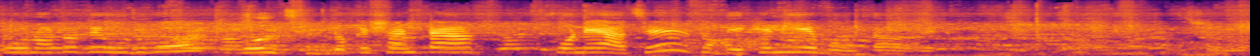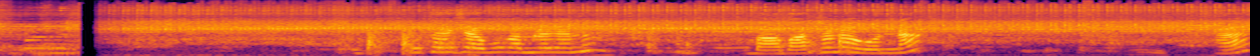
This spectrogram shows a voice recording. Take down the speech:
কোন অটোতে উঠব বলছি, লোকেশানটা ফোনে আছে, একটু দেখে নিয়ে বলতে হবে। কোথায় যাব আমরা জানো? বাটানগর না? হ্যাঁ?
